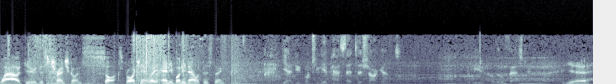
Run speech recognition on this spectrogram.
Wow, dude, this trench gun sucks, bro. I can't lay anybody down with this thing. Yeah, dude, once you get past that to the shotguns, you'll be a little faster. Yeah.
